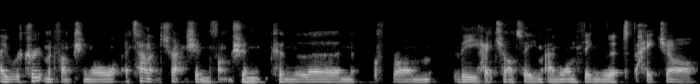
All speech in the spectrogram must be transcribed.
a recruitment function or a talent attraction function can learn from the HR team and one thing that HR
